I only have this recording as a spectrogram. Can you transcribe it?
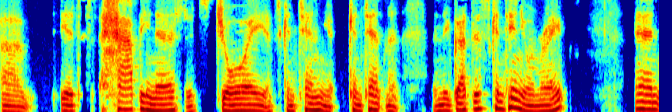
uh, it's happiness, it's joy, it's content- contentment. And they've got this continuum, right? And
